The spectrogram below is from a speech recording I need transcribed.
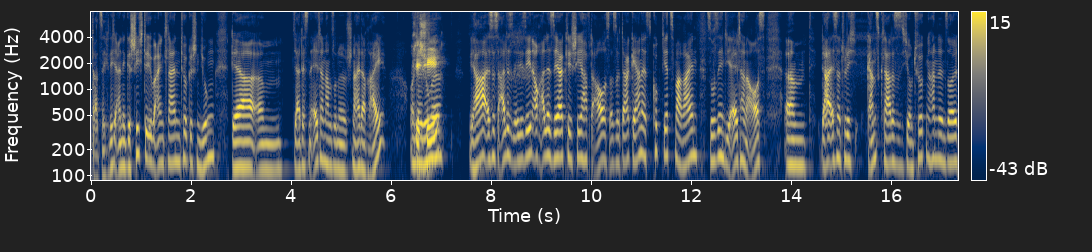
tatsächlich eine Geschichte über einen kleinen türkischen Jungen, der, ähm, ja, dessen Eltern haben so eine Schneiderei und der Klischee. Junge, ja, es ist alles, die sehen auch alle sehr klischeehaft aus. Also da gerne, es guckt jetzt mal rein, so sehen die Eltern aus. Ähm, da ist natürlich ganz klar, dass es sich hier um Türken handeln soll.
